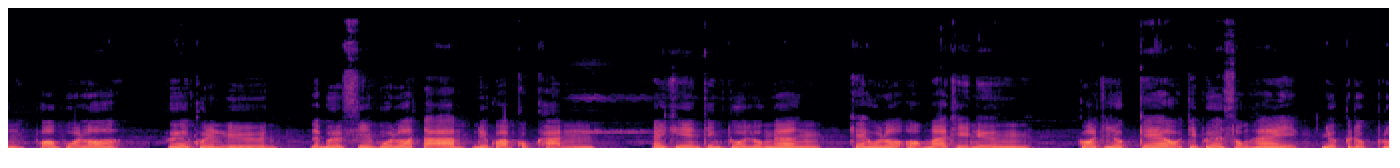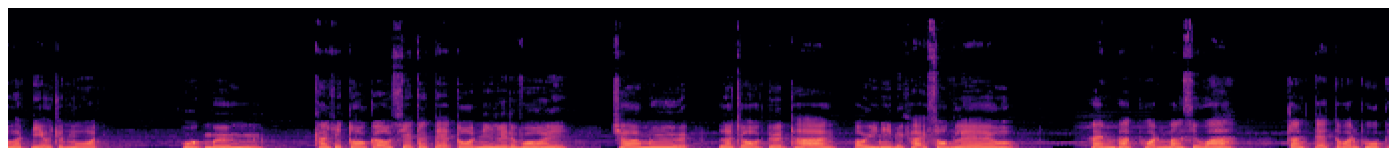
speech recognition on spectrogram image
นพร้อมหัวเราะ เพื่อนคนอื่น ระเบิดเสียงหัวเราะตามด้วยความขบขัน ไอเคนทิ้งตัวลงนั่ง แค่หัวเราะออกมาทีหนึ่งก่อนจะยกแก้วที่เพื่อนส่งให้ยกกระดกพรวดเดียวจนหมด พวกมึงข้าจะตอบก็เอาเสียตั้งแต่ตอนนี้เลยนะเว้ยเช้ามืดแล้วจะออกเดินทาง เอาอีนี่ไปขายซ่องแล้ว ให้มันพักผ่อนมั่งสิวะ ตั้งแต่ตะวันโพเพ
